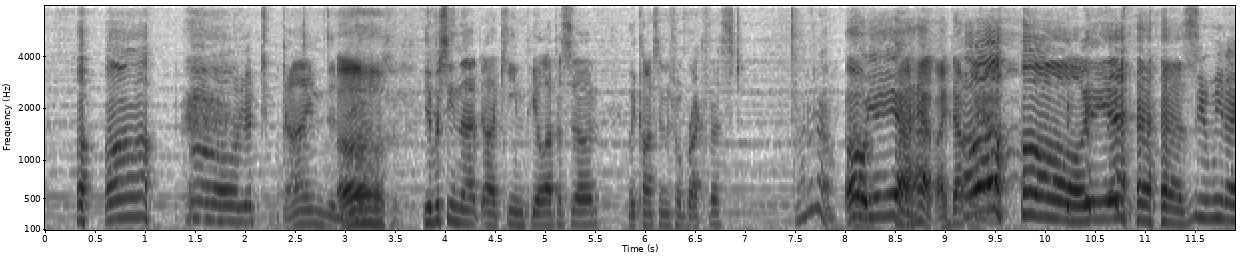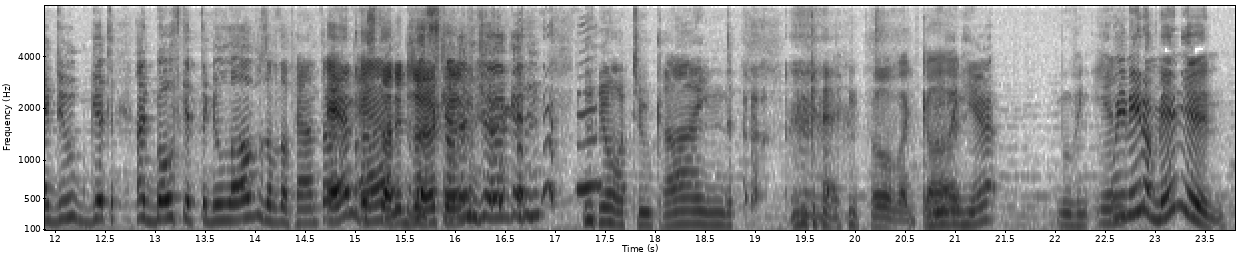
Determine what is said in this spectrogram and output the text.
you're too kind to me. Ugh. You ever seen that uh, Key and Peele episode, The Continental Breakfast? I don't know. Oh, oh yeah, yeah, yeah, I have. I definitely Oh yes, you mean I do get? I both get the gloves of the panther And the studded the jerkin. studded jerkin. You're too kind. Okay. Oh my god. moving here, moving in. We need a minion.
